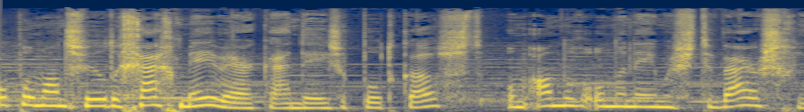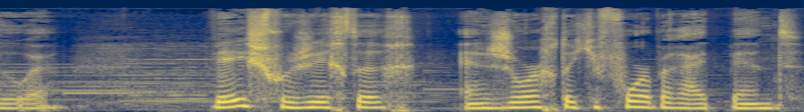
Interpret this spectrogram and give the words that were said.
Koppelmans wilde graag meewerken aan deze podcast om andere ondernemers te waarschuwen. Wees voorzichtig en zorg dat je voorbereid bent,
